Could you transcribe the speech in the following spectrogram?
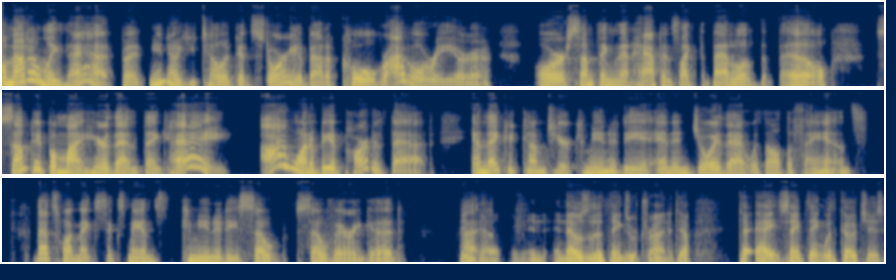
Well, not only that, but you know, you tell a good story about a cool rivalry or a or something that happens like the Battle of the Bell. Some people might hear that and think, "Hey, I want to be a part of that." And they could come to your community and enjoy that with all the fans that's what makes six man's community so so very good. It does, and and those are the things we're trying to tell. Hey, same thing with coaches.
